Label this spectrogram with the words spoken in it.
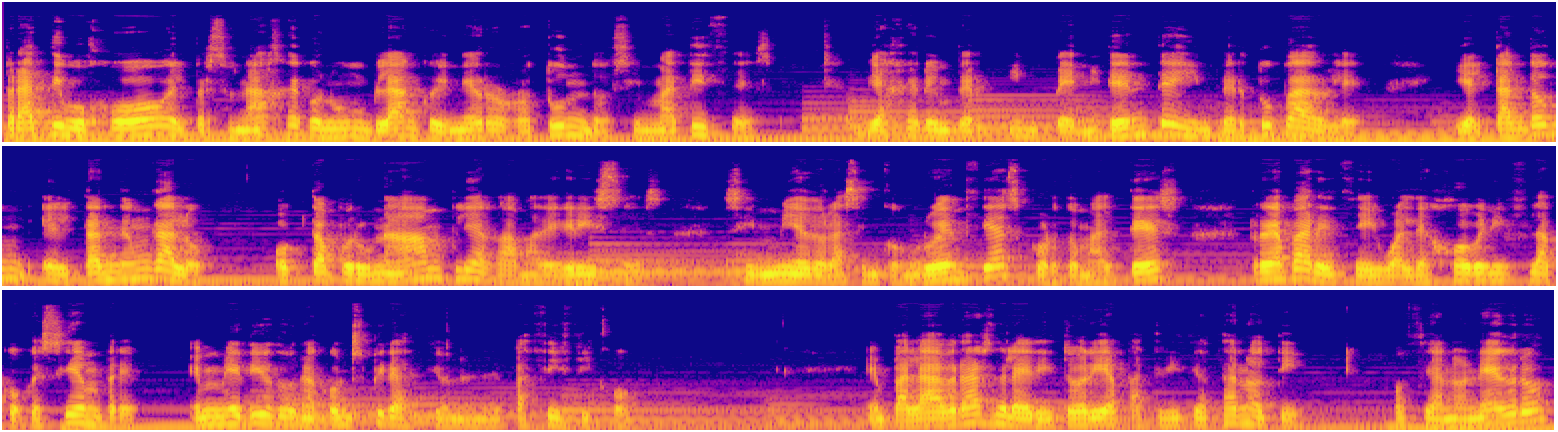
Pratt dibujó el personaje con un blanco y negro rotundo, sin matices, viajero impenitente e imperturbable, y el tándem, el galo opta por una amplia gama de grises. Sin miedo a las incongruencias, Corto Maltés reaparece igual de joven y flaco que siempre, en medio de una conspiración en el Pacífico. En palabras de la editoria Patricia Zanotti, Océano Negro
